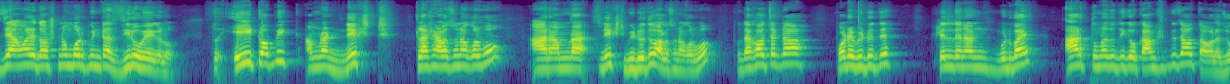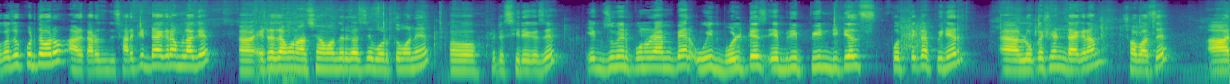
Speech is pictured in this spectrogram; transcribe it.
যে আমাদের দশ নম্বর পিনটা জিরো হয়ে গেল? তো এই টপিক আমরা নেক্সট ক্লাসে আলোচনা করব আর আমরা নেক্সট ভিডিওতেও আলোচনা করব। তো দেখা হচ্ছে একটা পরের ভিডিওতে। টেল দেন গুড বাই আর তোমরা যদি কেউ কাম শিখতে চাও তাহলে যোগাযোগ করতে পারো। আর কারও যদি সার্কিট ডায়াগ্রাম লাগে এটা যেমন আছে আমাদের কাছে বর্তমানে এটা ছিঁড়ে গেছে। এক্সুমের পনেরো ampere with voltage every pin details প্রত্যেকটা পিনের লোকেশন ডায়াগ্রাম সব আছে। আর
